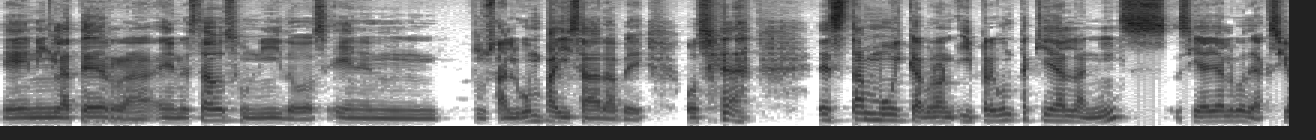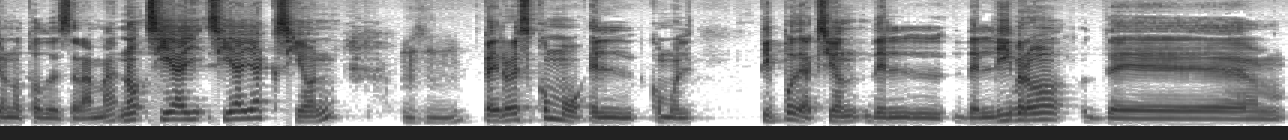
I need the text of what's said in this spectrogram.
en Inglaterra, en Estados Unidos, en pues, algún país árabe. O sea, está muy cabrón. Y pregunta aquí a Lanis si hay algo de acción o todo es drama. No, sí hay, sí hay acción, uh -huh. pero es como el, como el tipo de acción del, del libro de, um,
